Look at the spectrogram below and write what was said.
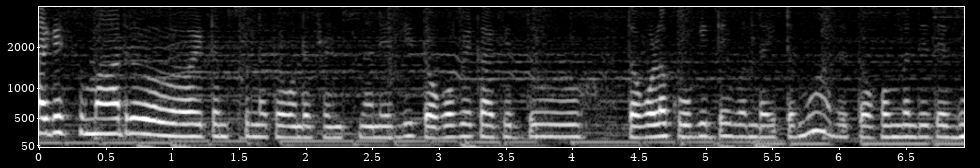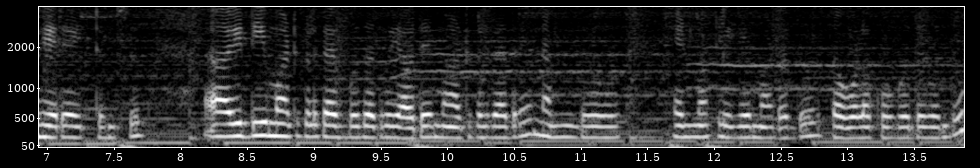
ಹಾಗೆ ಸುಮಾರು ಐಟಮ್ಸ್ಗಳನ್ನ ತೊಗೊಂಡೆ ಫ್ರೆಂಡ್ಸ್ ನಾನು ಇಲ್ಲಿ ತೊಗೋಬೇಕಾಗಿದ್ದು ತೊಗೊಳಕ್ಕೆ ಹೋಗಿದ್ದೆ ಒಂದು ಐಟಮು ಅದು ತೊಗೊಂಬಂದಿದ್ದೆ ಬೇರೆ ಐಟಮ್ಸು ಇಡೀ ಮಾರ್ಟ್ಗಳಿಗಾಗ್ಬೋದು ಅಥವಾ ಯಾವುದೇ ಮಾರ್ಟ್ಗಳಿಗಾದರೆ ನಮ್ಮದು ಹೆಣ್ಮಕ್ಳಿಗೆ ಮಾಡೋದು ತೊಗೊಳಕ್ಕೆ ಹೋಗೋದು ಒಂದು,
